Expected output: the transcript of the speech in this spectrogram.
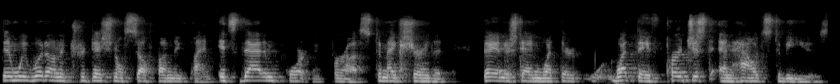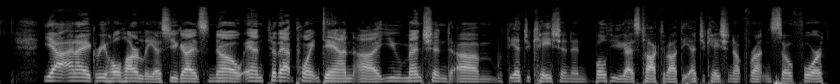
than we would on a traditional self funding plan. It's that important for us to make sure that they understand what they're what they've purchased and how it's to be used. Yeah, and I agree wholeheartedly, as you guys know. And to that point, Dan, uh, you mentioned um, with the education, and both of you guys talked about the education up front and so forth.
